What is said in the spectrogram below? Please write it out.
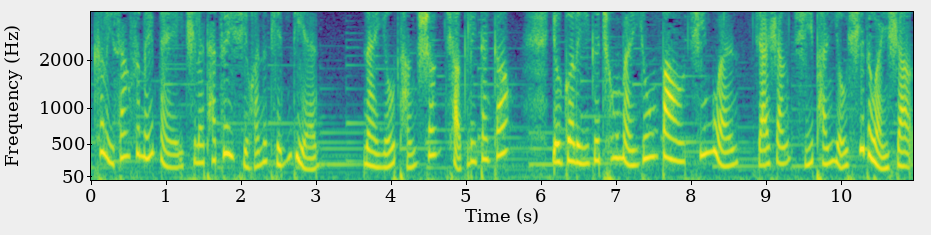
克里桑斯美美吃了她最喜欢的甜点——奶油糖霜巧克力蛋糕，又过了一个充满拥抱、亲吻加上棋盘游戏的晚上。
